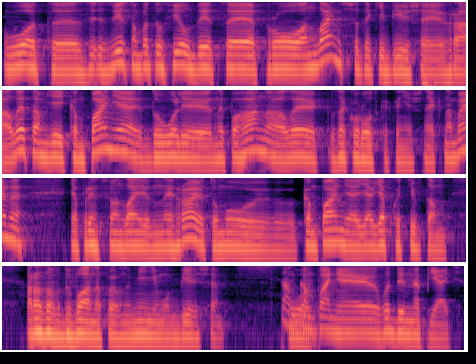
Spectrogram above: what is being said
От, е, Звісно, Battlefield це про онлайн все-таки більше гра, але там є і кампанія доволі непогана, але закоротка, звісно, як на мене. Я, в принципі, онлайн не граю, тому е, кампанія, я я б хотів там раза в два, напевно, мінімум більше. Там от. кампанія годин на 5.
